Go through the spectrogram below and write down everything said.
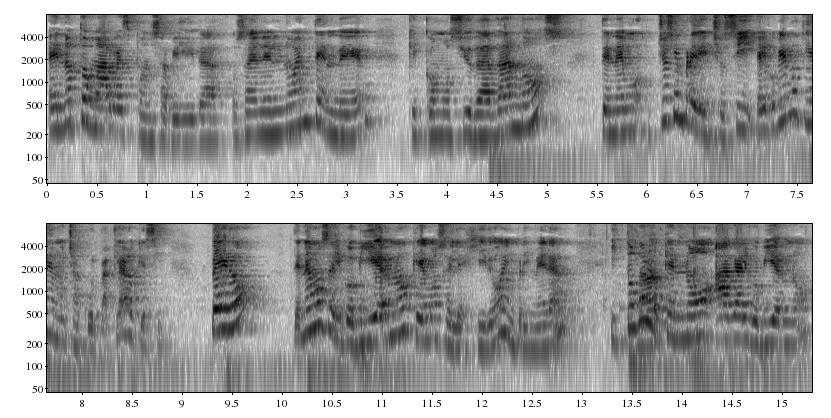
En no tomar responsabilidad, o sea, en el no entender que como ciudadanos tenemos, yo siempre he dicho, sí, el gobierno tiene mucha culpa, claro que sí, pero tenemos el gobierno que hemos elegido en primera y todo lo que no haga el gobierno,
